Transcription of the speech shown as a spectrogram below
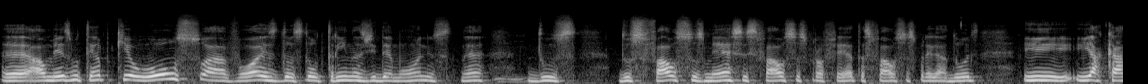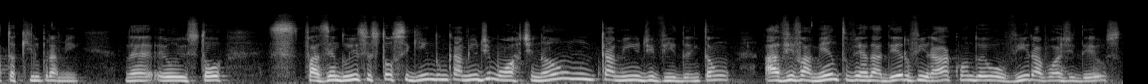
é, ao mesmo tempo que eu ouço a voz das doutrinas de demônios, né, uhum. dos dos falsos mestres, falsos profetas, falsos pregadores e, e acato aquilo para mim. Né? Eu estou fazendo isso, estou seguindo um caminho de morte, não um caminho de vida. Então, avivamento verdadeiro virá quando eu ouvir a voz de Deus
